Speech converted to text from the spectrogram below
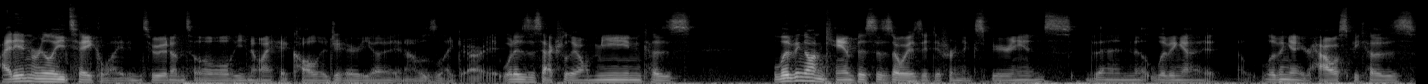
I didn't really take light into it until you know I hit college area, and I was like, all right, what does this actually all mean? Because living on campus is always a different experience than living at living at your house because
